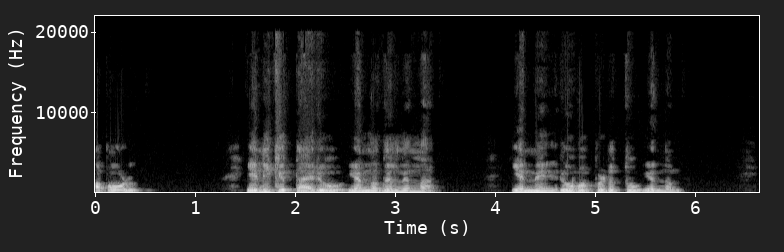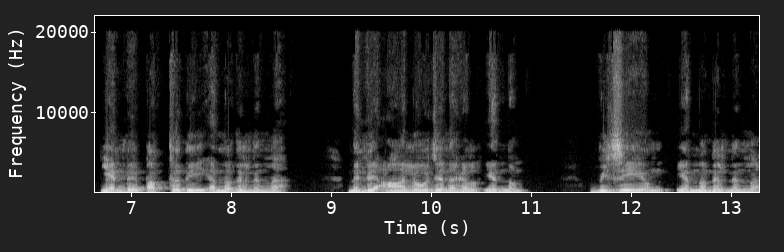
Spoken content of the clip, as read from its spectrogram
അപ്പോൾ എനിക്ക് തരൂ എന്നതിൽ നിന്ന് എന്നെ രൂപപ്പെടുത്തൂ എന്നും എന്റെ പദ്ധതി എന്നതിൽ നിന്ന് നിന്റെ ആലോചനകൾ എന്നും വിജയം എന്നതിൽ നിന്ന്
